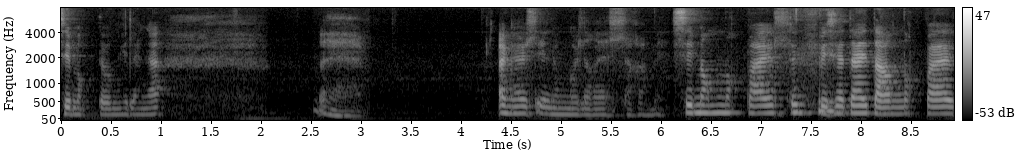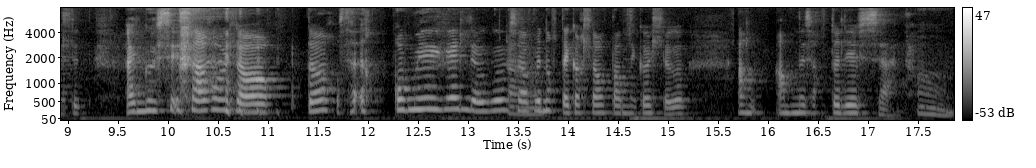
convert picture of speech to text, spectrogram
симертуунгиланга э ангаал инунгулериалларами симернерпааллут писатай таарнерпааллут ангусси саарулоо тоо эққумигаллугу суапинер такорлуортарникууллугу ар арнисартулиуссаана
